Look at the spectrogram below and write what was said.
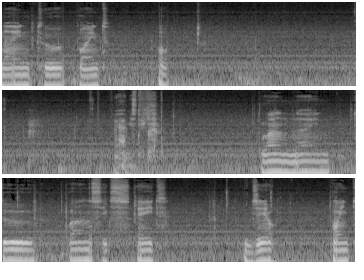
nine two point oh. Ah mistake. one nine two one six eight zero point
